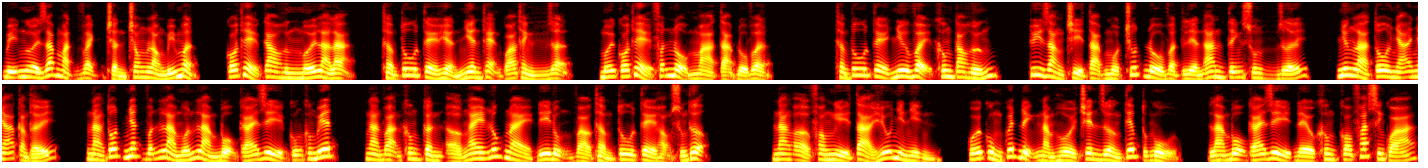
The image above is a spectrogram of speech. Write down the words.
bị người giáp mặt vạch trần trong lòng bí mật, có thể cao hứng mới là lạ, thẩm tu tề hiển nhiên thẹn quá thành giận, mới có thể phẫn nộ mà tạp đổ vật. Thẩm tu tề như vậy không cao hứng, tuy rằng chỉ tạp một chút đồ vật liền an tĩnh xuống dưới, nhưng là tô nhã nhã cảm thấy, nàng tốt nhất vẫn là muốn làm bộ cái gì cũng không biết, ngàn vạn không cần ở ngay lúc này đi đụng vào thẩm tu tề họng xuống thượng. Nàng ở phòng nghỉ tả hữu nhìn nhìn, cuối cùng quyết định nằm hồi trên giường tiếp tục ngủ, làm bộ cái gì đều không có phát sinh quá,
